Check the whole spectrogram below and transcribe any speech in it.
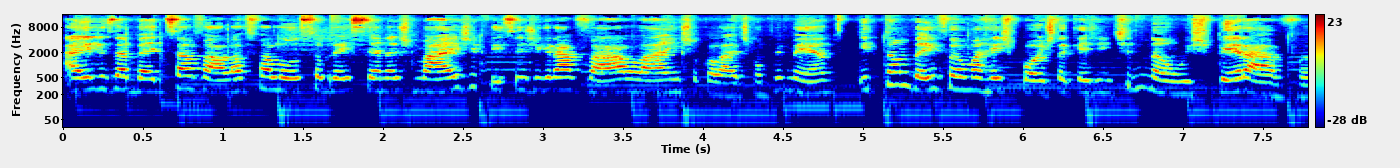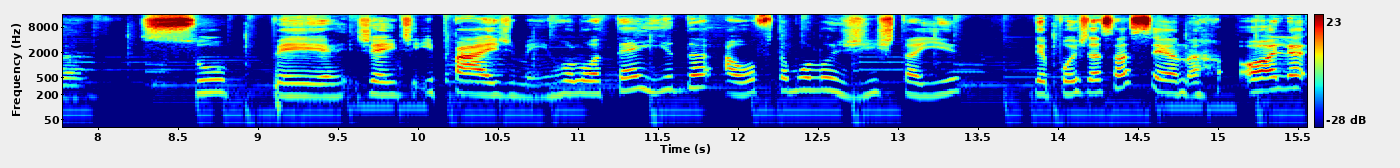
a Elizabeth Savala falou sobre as cenas mais difíceis de gravar lá em Chocolate com Pimenta. E também foi uma resposta que a gente não esperava. Super! Gente, e pasmem, rolou até ida a oftalmologista aí depois dessa cena. Olha,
